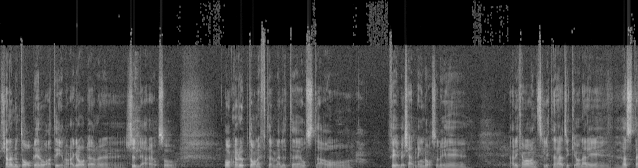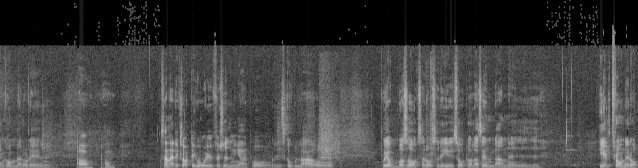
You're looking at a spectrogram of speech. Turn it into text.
känner du inte av det då att det är några grader eh, kyligare och så vaknar du upp dagen efter med lite hosta och feberkänning då så det är Ja, det kan vara vanskligt det där tycker jag när det hösten kommer och det ja, ja, Sen är det klart, det går ju förkylningar på, i skola och på jobb och så också då. Så det är ju svårt att hålla sig undan i, helt från det då.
